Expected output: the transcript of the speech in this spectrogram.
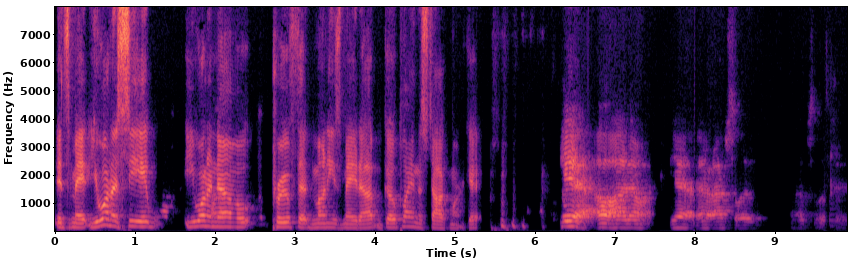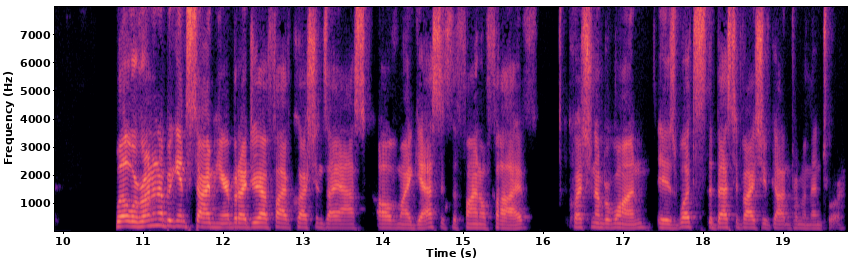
it's made. You want to see you want to know proof that money's made up? Go play in the stock market. yeah. Oh, I know. Yeah, no, absolutely. Absolutely. Well, we're running up against time here, but I do have five questions I ask all of my guests. It's the final five. Question number one is What's the best advice you've gotten from a mentor?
